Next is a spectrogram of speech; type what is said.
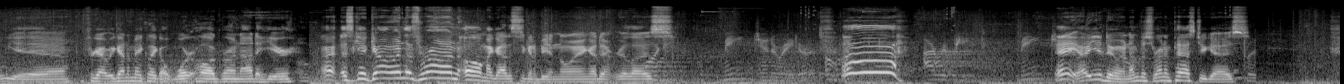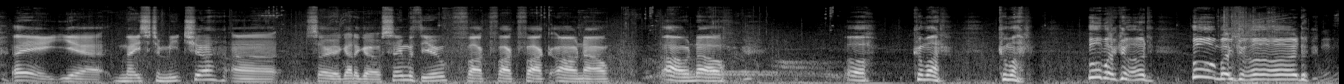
Oh yeah. Forgot we gotta make like a warthog run out of here. Alright, let's get going, let's run! Oh my god, this is gonna be annoying, I didn't realize. Main generator. Ah! I repeat. Main Hey, how you doing? I'm just running past you guys. Hey, yeah, nice to meet ya. Uh, sorry, I gotta go. Same with you. Fuck, fuck, fuck. Oh no. Oh no. Oh, come on. Come on. Oh my god. Oh my god.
